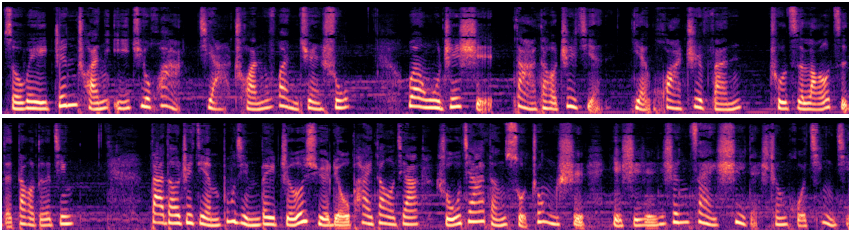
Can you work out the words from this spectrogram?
所谓真传一句话，假传万卷书。万物之始，大道至简，演化至繁。出自老子的《道德经》，大道至简不仅被哲学流派、道家、儒家等所重视，也是人生在世的生活境界。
